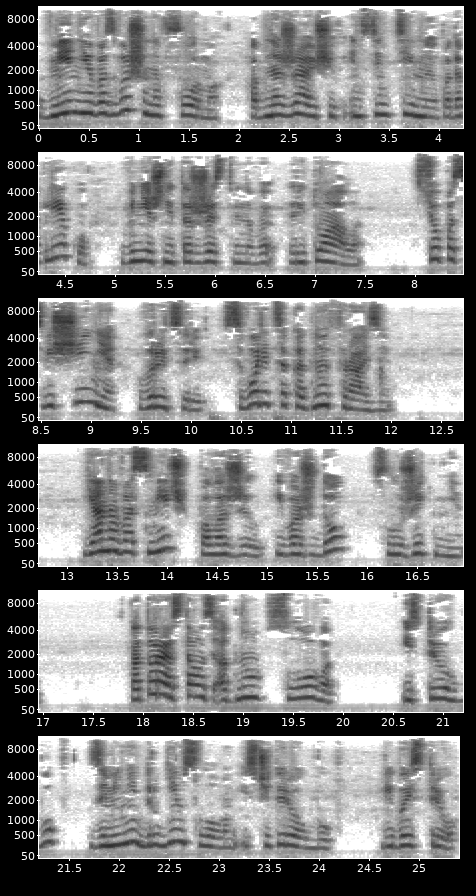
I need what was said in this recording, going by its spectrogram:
В менее возвышенных формах, обнажающих инстинктивную подоплеку внешне торжественного ритуала, все посвящение в рыцари сводится к одной фразе «Я на вас меч положил, и ваш долг служить мне», в которой осталось одно слово из трех букв заменить другим словом из четырех букв, либо из трех,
